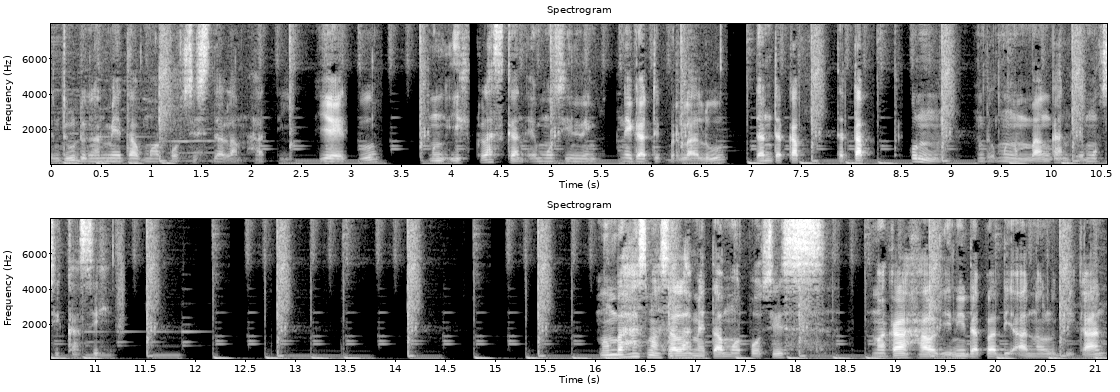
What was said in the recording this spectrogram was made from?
Tentu dengan metamorfosis dalam hati, yaitu mengikhlaskan emosi negatif berlalu dan tetap tetap tekun untuk mengembangkan emosi kasih. Membahas masalah metamorfosis, maka hal ini dapat dianalogikan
